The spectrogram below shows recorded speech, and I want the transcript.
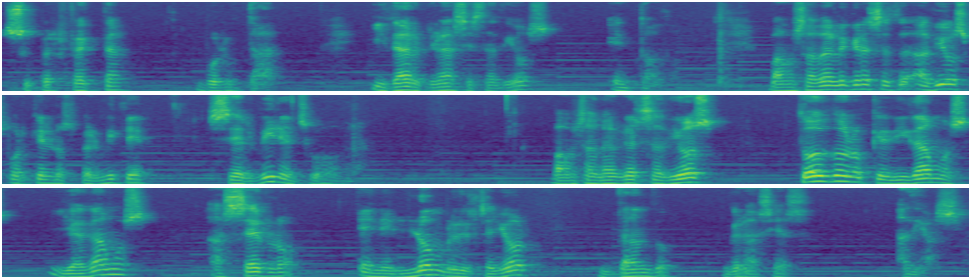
su perfecta voluntad. Y dar gracias a Dios en todo. Vamos a darle gracias a Dios porque Él nos permite servir en su obra. Vamos a dar gracias a Dios todo lo que digamos y hagamos, hacerlo en el nombre del Señor, dando gracias a Dios.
